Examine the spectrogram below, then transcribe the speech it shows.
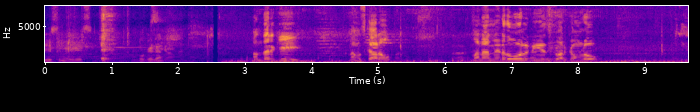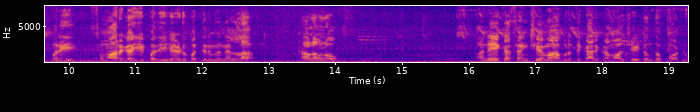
చేస్తున్నా చేస్తున్నా ఓకే దొరక అందరికీ నమస్కారం. మన నిడదవోలు నియోజకవర్గంలో మరి సుమారుగా ఈ పదిహేడు పద్దెనిమిది నెలల కాలంలో అనేక సంక్షేమ అభివృద్ధి కార్యక్రమాలు చేయటంతో పాటు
